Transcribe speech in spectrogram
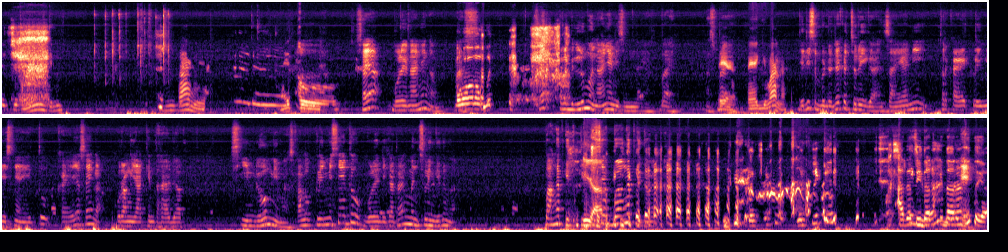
Mungkin. Kan ya. Nah itu. Saya boleh nanya nggak? Mas? But Saya terlebih dulu mau nanya nih sebenarnya. Bye. Mas Bray. Ya, kayak gimana? Jadi sebenarnya kecurigaan saya nih terkait klinisnya itu kayaknya saya nggak kurang yakin terhadap si Indomie mas. Kalau klinisnya itu boleh dikatakan menceling gitu nggak? Banget gitu, Iya. banget gitu. Menclik tuh, tuh. Ada Maksudnya sidar-sidar gimana? gitu ya?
